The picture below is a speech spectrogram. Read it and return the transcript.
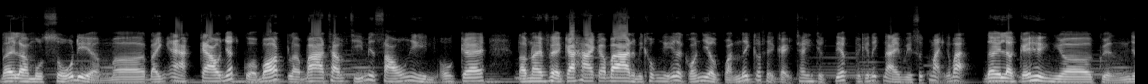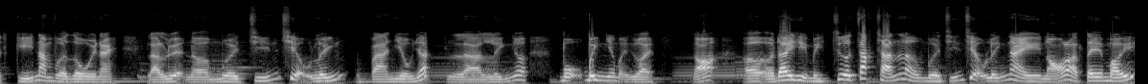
Đây là một số điểm ờ, đánh ạc cao nhất của bot là 396.000 Ok. Tầm này về K2, K3 thì mình không nghĩ là có nhiều quán nick có thể cạnh tranh trực tiếp với cái nick này về sức mạnh các bạn. Đây là cái hình uh, quyển nhật ký năm vừa rồi này Là luyện ờ, uh, 19 triệu lính Và nhiều nhất là lính uh, bộ binh nha mọi người. Đó, ở, ở đây thì mình chưa chắc chắn là 19 triệu lính này nó là T mấy.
